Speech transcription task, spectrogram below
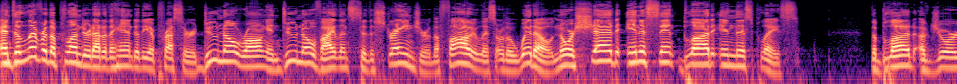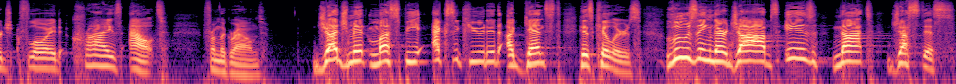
and deliver the plundered out of the hand of the oppressor. Do no wrong and do no violence to the stranger, the fatherless, or the widow, nor shed innocent blood in this place the blood of George Floyd cries out from the ground. Judgment must be executed against his killers. Losing their jobs is not justice.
